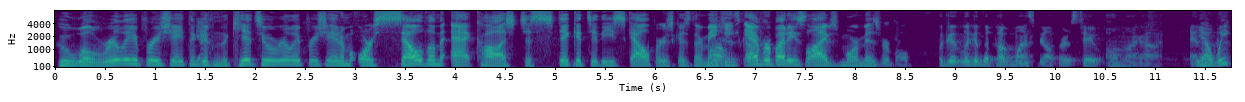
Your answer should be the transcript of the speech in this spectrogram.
who will really appreciate them. Yeah. Give them the kids who will really appreciate them, or sell them at cost to stick it to these scalpers because they're oh, making scalpers- everybody's lives more miserable. Look at look at the Pokemon scalpers too. Oh my god. Yeah, we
